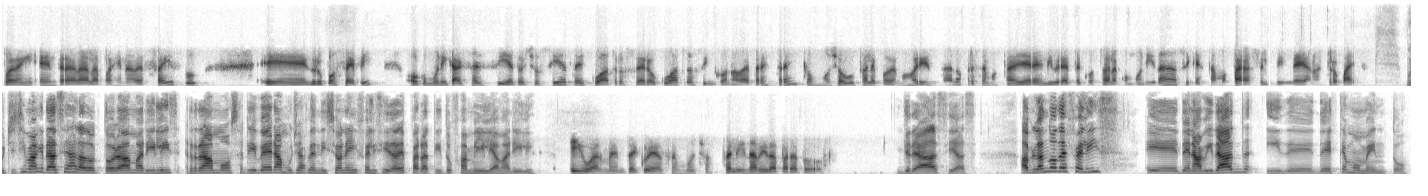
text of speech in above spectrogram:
pueden entrar a la página de Facebook eh, Grupo CEPI o comunicarse al 787-404-5933. Con mucho gusto le podemos orientar. Ofrecemos talleres libres de costo a la comunidad, así que estamos para servirle a nuestro país. Muchísimas gracias a la doctora Marilis Ramos Rivera. Muchas bendiciones y felicidades para ti y tu familia, Marilis. Igualmente, cuídense mucho. Feliz Navidad para todos. Gracias. Hablando de feliz, eh, de Navidad y de, este momento,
